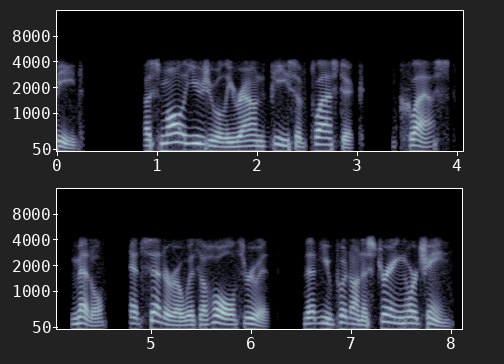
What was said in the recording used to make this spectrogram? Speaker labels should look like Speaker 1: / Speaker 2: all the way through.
Speaker 1: bead. A small usually round piece of plastic, glass, metal, etc. with a hole through it, that you put on a string or chain.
